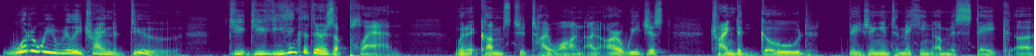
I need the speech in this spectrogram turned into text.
what are we really trying to do? Do you, do you, do you think that there is a plan when it comes to Taiwan? Are we just trying to goad Beijing into making a mistake uh,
